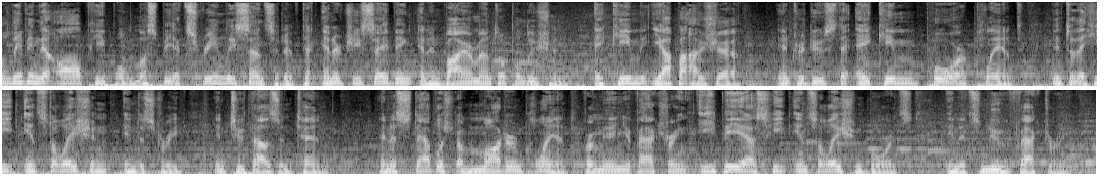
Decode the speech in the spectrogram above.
Believing that all people must be extremely sensitive to energy saving and environmental pollution, Hekim Yapı A.Ş. introduced the Akim Pour plant into the heat installation industry in 2010 and established a modern plant for manufacturing EPS heat insulation boards in its new factory.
